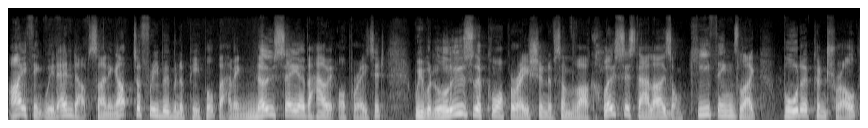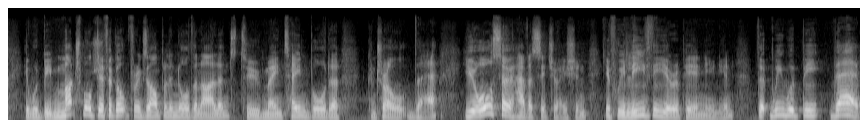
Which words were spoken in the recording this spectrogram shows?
I think we'd end up signing up to free movement of people, but having no say over how it operated. We would lose the cooperation of some of our closest allies on key things like border control. It would be much more difficult, for example, in Northern Ireland to maintain border control there. You also have a situation, if we leave the European Union, that we would be there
